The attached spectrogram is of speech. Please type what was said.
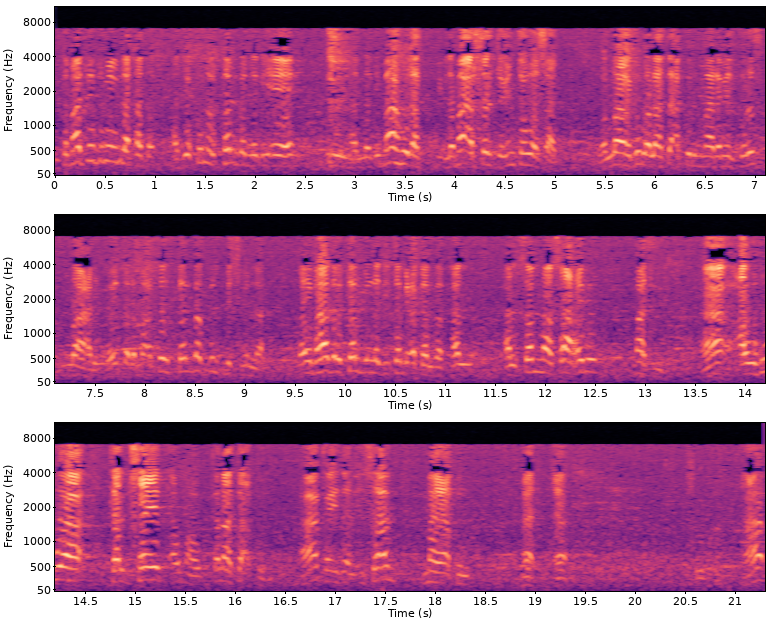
أنت ما تدري إلا قد قد يكون الكلب الذي إيه؟ الذي ما هو لك إلا ما أرسلته أنت هو صاد. والله يقول ولا تأكل ما لم يذكر اسم الله عليك. وإنت لما أرسلت كلبك قلت بسم الله. طيب هذا الكلب الذي تبع كلبك هل هل سمى صاحبه؟ ما تدري ها؟ أو هو كلب صيد أو ما هو. فلا تأكل. ها؟ فإذا الإنسان ما يأكل. ها, ها. ها؟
